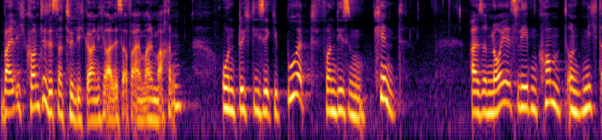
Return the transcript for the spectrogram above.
weil ich konnte das natürlich gar nicht alles auf einmal machen. Und durch diese Geburt von diesem Kind also neues Leben kommt und nicht,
